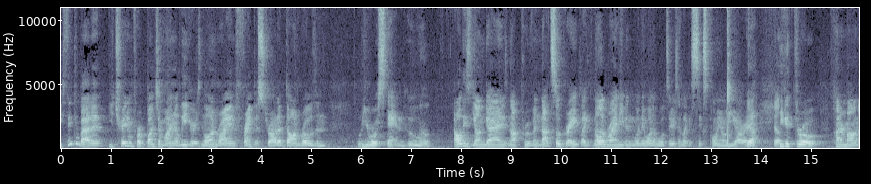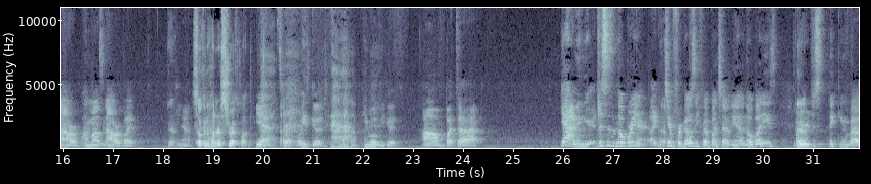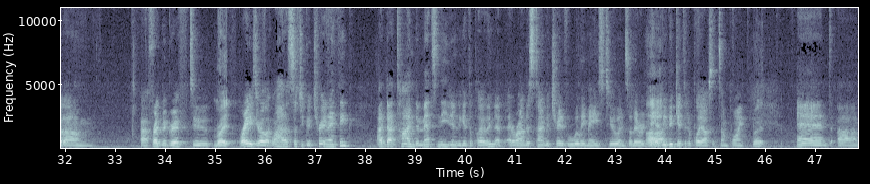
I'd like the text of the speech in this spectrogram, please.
you think about it, you trade him for a bunch of minor leaguers: Mm-hmm. Nolan Ryan, Frank Estrada, Don Rose, and Leroy Stanton, who. All these young guys, not proven, not so great. Like Nolan Ryan, even when they won the World Series, had like a 6.0 ERA. Yeah, yeah. He could throw 100 mile an hour, 100 miles an hour, but Yeah. you know. So can Hunter Strickland. Yeah, that's right. Well, he's good. he will be good. Um, but uh, yeah, I mean, this is a no-brainer. Like Yeah. Jim Fregosi for a bunch of you know nobodies. Yeah. We were just thinking about um, uh, Fred McGriff to Right. Braves. You're all like, wow, that's such a good trade. And I think at that time the Mets needed him to get to play. I think that around this time they traded for Willie Mays too, and so they were Ah. they, they did get to the playoffs at some point. Right. And um,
